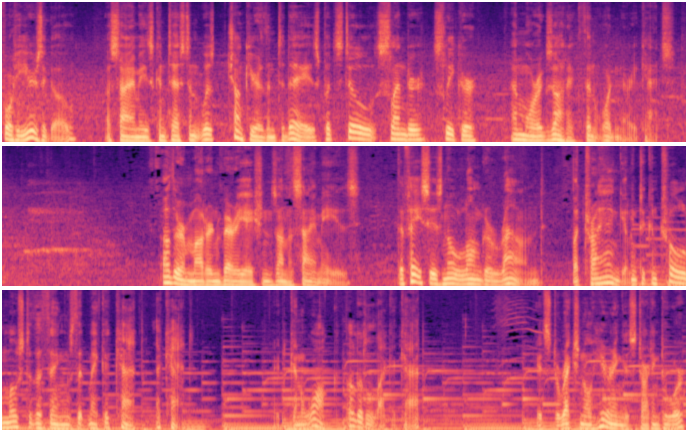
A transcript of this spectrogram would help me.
Forty years ago, a Siamese contestant was chunkier than today's, but still slender, sleeker, and more exotic than ordinary cats. Other modern variations on the Siamese. The face is no longer round, but triangular to control most of the things that make a cat a cat. It can walk a little like a cat. Its directional hearing is starting to work.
